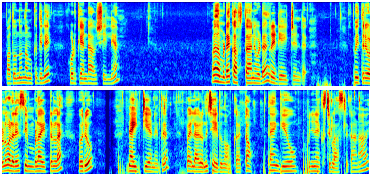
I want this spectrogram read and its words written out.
അപ്പോൾ അതൊന്നും നമുക്കിതിൽ കൊടുക്കേണ്ട ആവശ്യമില്ല. അപ്പോൾ നമ്മുടെ കഫ്താൻ ഇവിടെ റെഡി ആയിട്ടുണ്ട്. അപ്പോൾ ഇത്രയേ ഉള്ളൂ. വളരെ സിമ്പിളായിട്ടുള്ള ഒരു നൈറ്റിയാണിത് അപ്പോൾ എല്ലാവരും ഒന്ന് ചെയ്ത് നോക്കുക കേട്ടോ. താങ്ക് യു അപ്പോൾ ഇനി നെക്സ്റ്റ് ക്ലാസ്സിൽ കാണാവേ.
